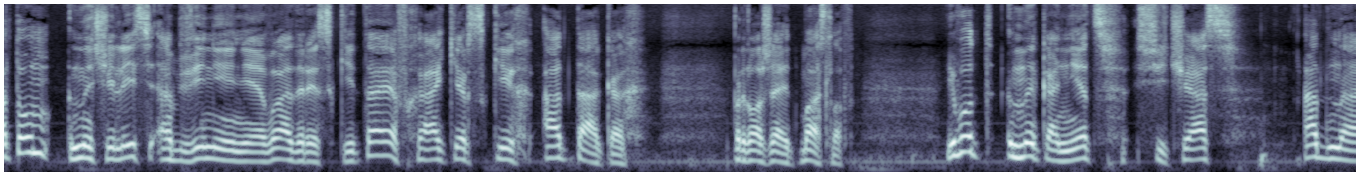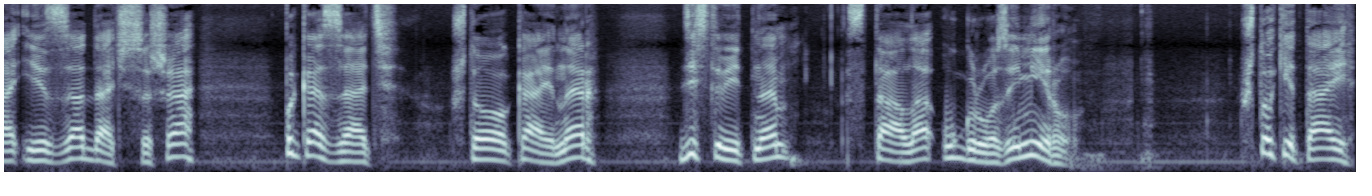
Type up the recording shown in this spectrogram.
Потом начались обвинения в адрес Китая в хакерских атаках, продолжает Маслов. И вот, наконец, сейчас одна из задач США – показать, что КНР действительно стала угрозой миру, что Китай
